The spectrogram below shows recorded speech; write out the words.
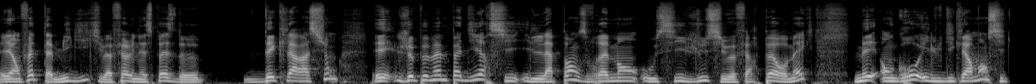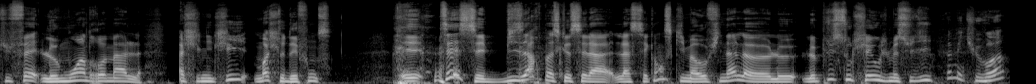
Et en fait, t'as Migi qui va faire une espèce de déclaration. Et je peux même pas dire si il la pense vraiment ou si juste il veut faire peur au mec. Mais en gros il lui dit clairement si tu fais le moindre mal à Shinichi moi je te défonce. Et tu sais c'est bizarre parce que c'est la, la séquence qui m'a au final euh, le, le plus soufflé où je me suis dit Ouais, mais tu vois,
